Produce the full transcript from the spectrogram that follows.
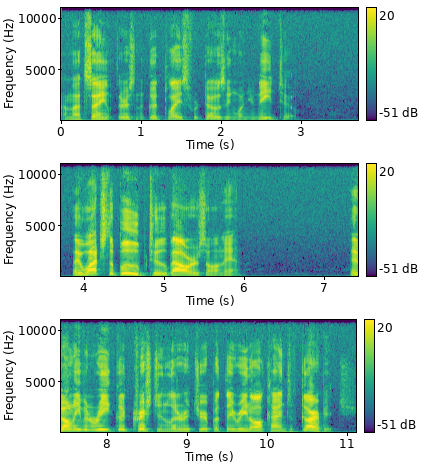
I'm not saying there isn't a good place for dozing when you need to. They watch the boob tube hours on end. They don't even read good Christian literature, but they read all kinds of garbage.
